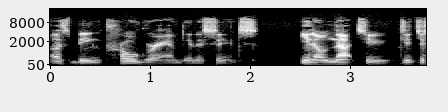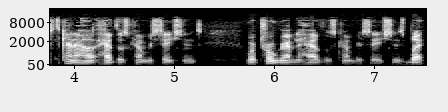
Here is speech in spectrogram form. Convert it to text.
us being programmed in a sense, you know, not to, to just kind of have those conversations. We're programmed to have those conversations. But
